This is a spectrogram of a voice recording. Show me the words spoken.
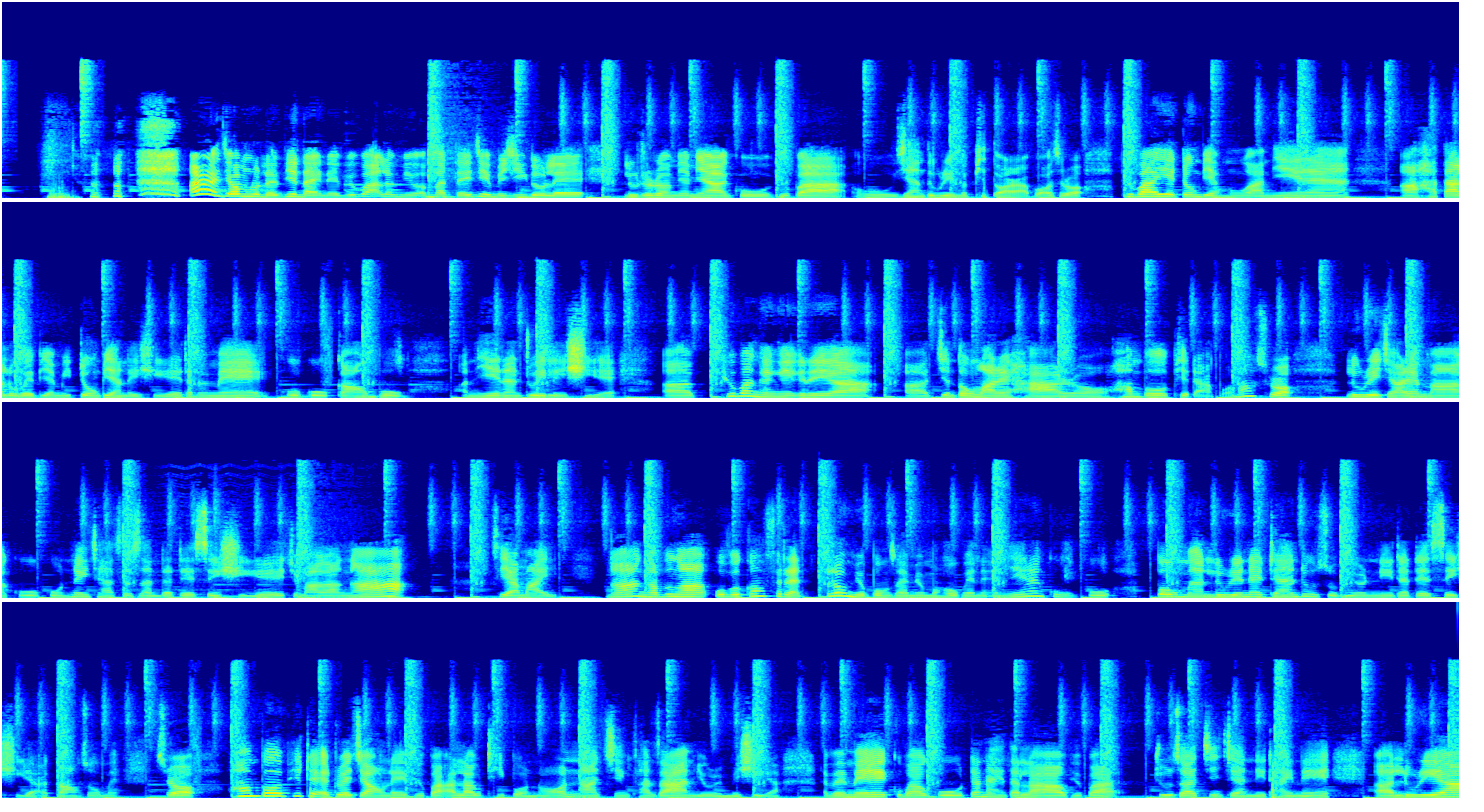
အဲ့ဒါကြောင့်မလို့လည်းဖြစ်နိုင်တယ်ပြပအဲ့လိုမျိုးအမှတ်သေးချင်မရှိလို့လည်းလူတော်တော်များများကိုပြပဟိုရန်သူတွေမဖြစ်သွားတာပေါ့ဆိုတော့ပြပရဲ့တုံ့ပြန်မှုကအမြဲတမ်းအာဟာတာလိုပဲပြန်ပြီးတုံ့ပြန်လေးရှိတယ်ဒါပေမဲ့ကိုကိုကောင်းဖို့အမြဲတမ်းတွေးလေးရှိတယ်အာဖြိုးပငယ်ငယ်ကလေးကအာကျင့်သုံးလာတဲ့ဟာတော့ humble ဖြစ်တာပေါ့နော်ဆိုတော့လူတွေကြားထဲမှာကိုကိုနှိမ့်ချဆက်ဆံတတ်တဲ့စိတ်ရှိတယ်ကျမကငါဆီယာမကြီး ငါငါငါ over confident အဲ့လိုမျိုးပုံစံမျိုးမဟုတ်ဘဲနဲ့အမြဲတမ်းကိုကိုပုံမှန်လူတွေနဲ့ဒန်းတူဆိုပြီးတော့နေတတ်တဲ့စိတ်ရှိတာအကောင်းဆုံးပဲဆိုတော့ humble ဖြစ်တဲ့အတွက်ကြောင့်လည်းပြပအလောက်ထိပေါ့နော်နာကျင်ခံစားရမျိုးတွေမရှိတာဒါပေမဲ့ကိုပါကိုတတ်နိုင်သလားပြပစူးစမ်းကြင်ကြံနေထိုင်နေအာလူတွေက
